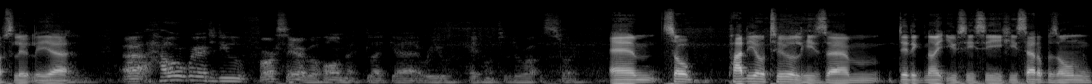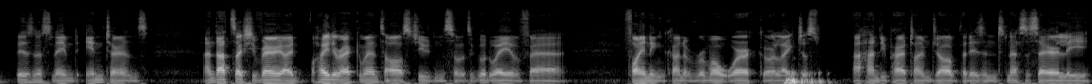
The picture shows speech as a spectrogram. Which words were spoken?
absolutely, yeah. Uh, how aware did you first hear about HomeHak? Like, uh, were you headhunted or what's the story? Um, so Paddy O'Toole, he's um, did Ignite UCC. He set up his own business named Interns, and that's actually very. I highly recommend to all students. So it's a good way of uh, finding kind of remote work or like just a handy part time job that isn't necessarily,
